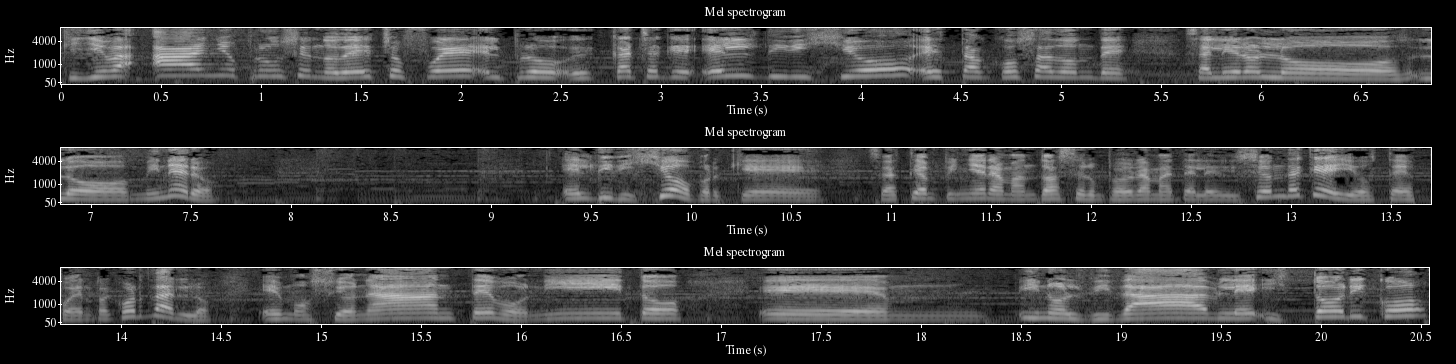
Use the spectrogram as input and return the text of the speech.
que lleva años produciendo, de hecho fue el, pro- eh, cacha que él dirigió esta cosa donde salieron los, los mineros él dirigió, porque Sebastián Piñera mandó a hacer un programa de televisión de aquello, ustedes pueden recordarlo. Emocionante, bonito, eh, inolvidable, histórico,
